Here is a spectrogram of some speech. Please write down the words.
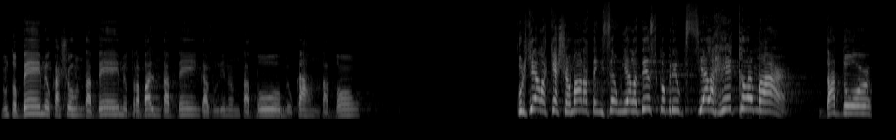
Não estou bem, meu cachorro não está bem, meu trabalho não está bem, gasolina não está boa, meu carro não está bom. Porque ela quer chamar a atenção e ela descobriu que se ela reclamar da dor,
